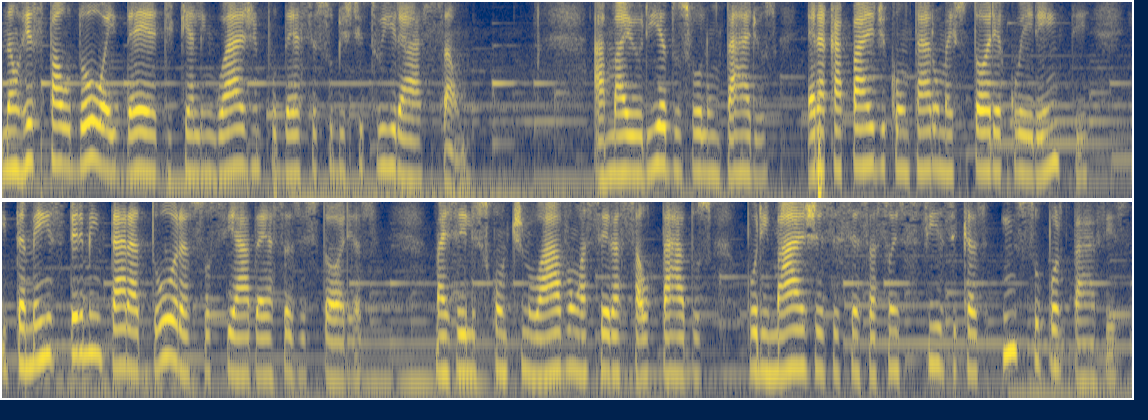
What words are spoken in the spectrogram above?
não respaldou a ideia de que a linguagem pudesse substituir a ação. A maioria dos voluntários era capaz de contar uma história coerente e também experimentar a dor associada a essas histórias, mas eles continuavam a ser assaltados por imagens e sensações físicas insuportáveis.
